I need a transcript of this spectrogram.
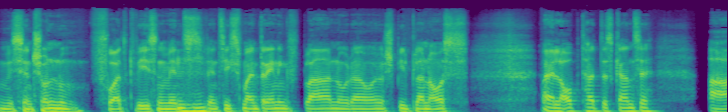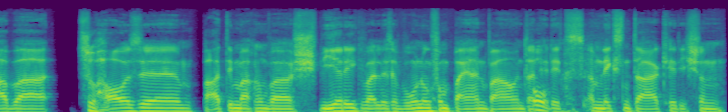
sind schon fort gewesen, wenn's, Mhm. wenn sich mein Trainingsplan oder, oder Spielplan aus erlaubt hat, das Ganze. Aber zu Hause Party machen war schwierig, weil es eine Wohnung von Bayern war und dann Oh. hätte jetzt am nächsten Tag hätte ich schon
